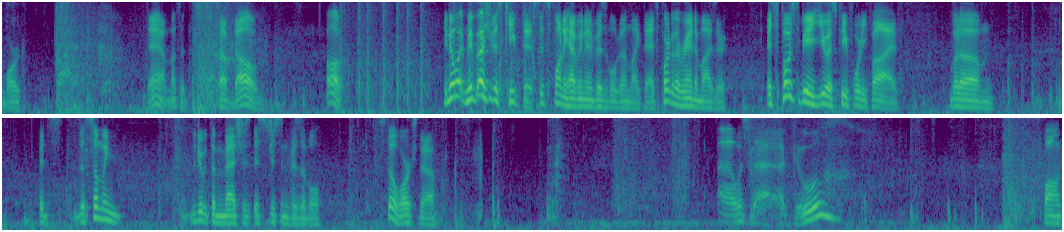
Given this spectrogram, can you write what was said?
Bork. Damn, that's a tough dog. Oh. You know what? Maybe I should just keep this. It's funny having an invisible gun like that. It's part of the randomizer. It's supposed to be a USP-45, but, um... It's... There's something to do with the mesh. It's just invisible. Still works, though. Uh, what's that? A ghoul? Bonk.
